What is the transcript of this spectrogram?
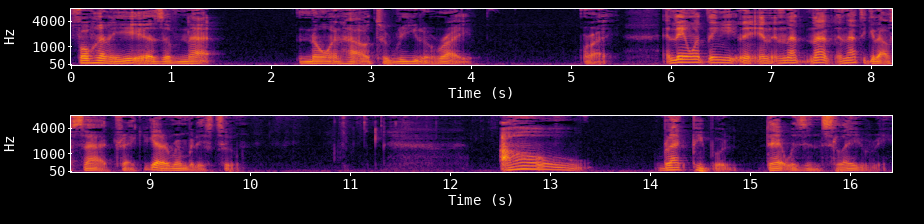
400 years of not knowing how to read or write. Right. And then one thing, you, and not, not, and not to get outside track, you got to remember this too. All black people that was in slavery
